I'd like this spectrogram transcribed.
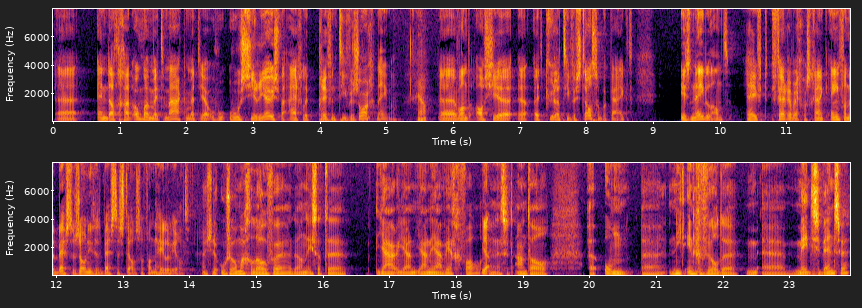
Eh, en dat gaat ook maar mee te maken met ja, hoe, hoe serieus we eigenlijk preventieve zorg nemen. Ja. Eh, want als je eh, het curatieve stelsel bekijkt, is Nederland heeft verreweg waarschijnlijk een van de beste, zo niet het beste stelsel van de hele wereld. Als je de OESO mag geloven, dan is dat eh, jaar, jaar, jaar na jaar weer het geval. Ja. En is het aantal on, niet ingevulde medische wensen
